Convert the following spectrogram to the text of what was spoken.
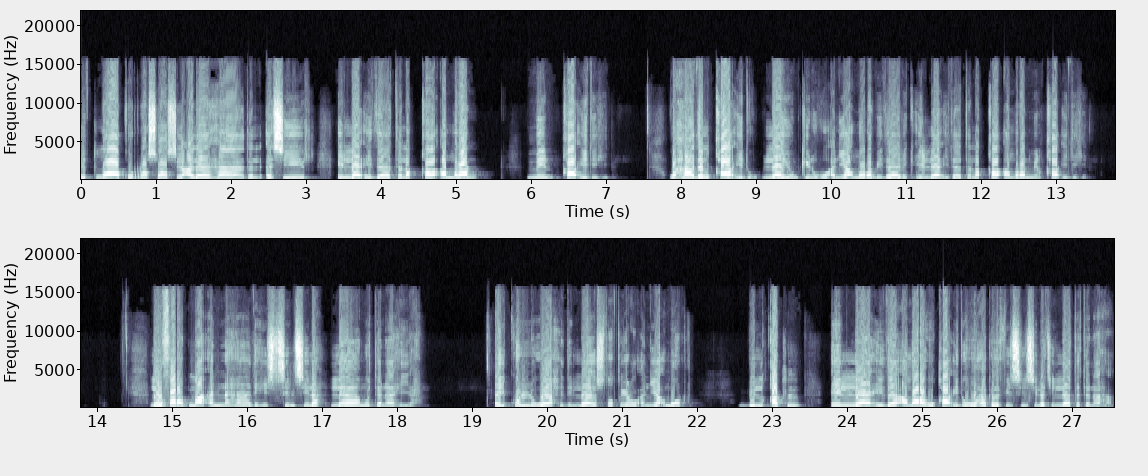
إطلاق الرصاص على هذا الأسير إلا إذا تلقى أمرا من قائده. وهذا القائد لا يمكنه أن يأمر بذلك إلا إذا تلقى أمرا من قائده. لو فرضنا أن هذه السلسلة لا متناهية أي كل واحد لا يستطيع أن يأمر بالقتل إلا إذا أمره قائده هكذا في سلسلة لا تتناهى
